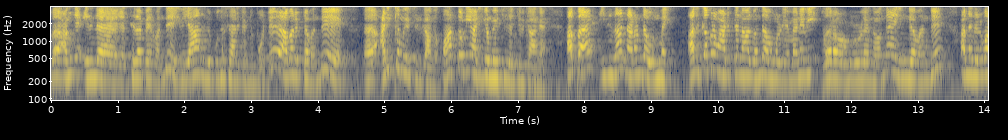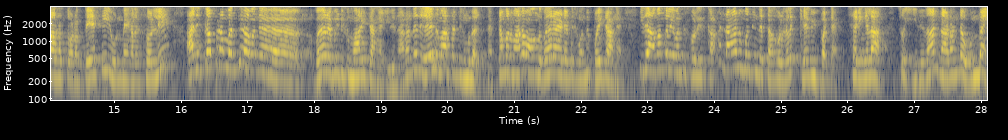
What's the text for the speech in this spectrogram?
அங்கே இருந்த சில பேர் வந்து இது யார் இது புதுசாக இருக்குன்னு போட்டு அவர்கிட்ட வந்து அடிக்க முயற்சிருக்காங்க பார்த்தோன்னே அடிக்க முயற்சி செஞ்சுருக்காங்க. அப்போ இதுதான் நடந்த உண்மை. அதுக்கப்புறம் அடுத்த நாள் வந்து அவங்களுடைய மனைவி வேற ஒரு ஊர்ல இருந்தவங்க இங்க வந்து அந்த நிர்வாகத்தோட பேசி உண்மைகளை சொல்லி அதுக்கப்புறம் வந்து அவங்க வேற வீட்டுக்கு மாறிட்டாங்க. இது நடந்தது ஏழு மாசத்துக்கு முதல். செப்டம்பர் மாதம் அவங்க வேற இடத்துக்கு வந்து போயிட்டாங்க. இது அவங்களே வந்து சொல்லியிருக்காங்க. நானும் வந்து இந்த தகவல்களை கேள்விப்பட்டேன். சரிங்களா? சோ இதுதான் நடந்த உண்மை.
